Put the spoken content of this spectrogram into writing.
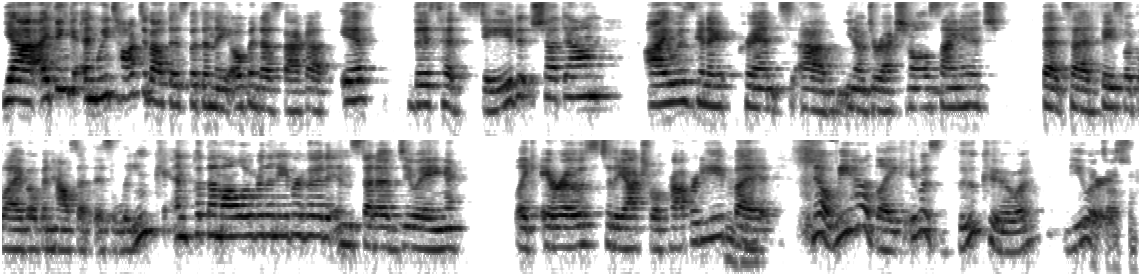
Yeah, I think, and we talked about this, but then they opened us back up. If this had stayed shut down, I was gonna print, um, you know, directional signage that said Facebook Live open house at this link and put them all over the neighborhood instead of doing like arrows to the actual property. Mhm. But no, we had like, it was buku viewers awesome.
